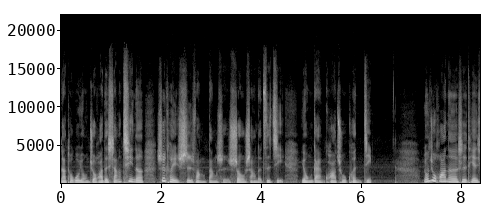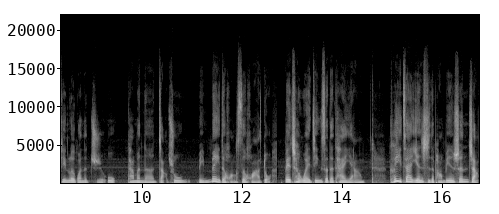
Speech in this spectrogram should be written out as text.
那透过永久花的香气呢，是可以释放当时受伤的自己，勇敢跨出困境。永久花呢是天性乐观的植物，它们呢长出明媚的黄色花朵，被称为金色的太阳，可以在岩石的旁边生长。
